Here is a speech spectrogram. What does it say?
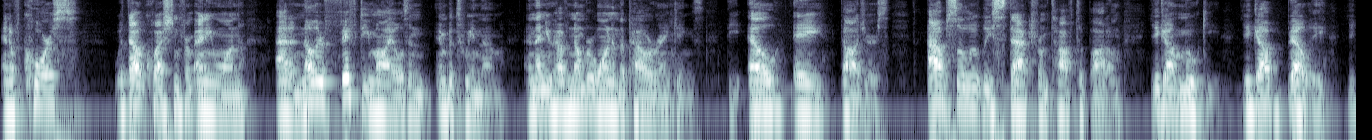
And of course, without question from anyone, add another 50 miles in, in between them. And then you have number one in the power rankings the LA Dodgers. Absolutely stacked from top to bottom. You got Mookie, you got Belli, you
